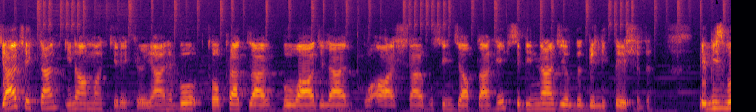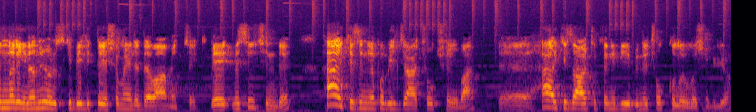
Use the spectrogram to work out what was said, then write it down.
gerçekten inanmak gerekiyor. Yani bu topraklar, bu vadiler, bu ağaçlar, bu sincaplar hepsi binlerce yıldır birlikte yaşadı. Ve biz bunlara inanıyoruz ki birlikte yaşamaya da devam edecek. Ve etmesi için de herkesin yapabileceği çok şey var. Ee, herkes artık hani birbirine çok kolay ulaşabiliyor.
